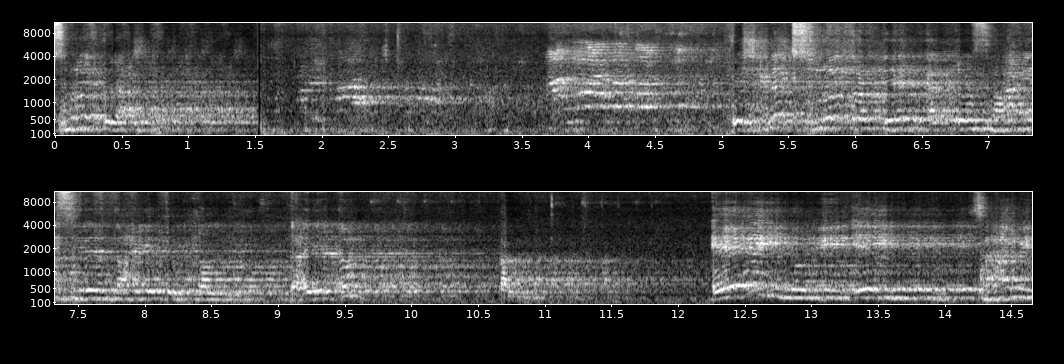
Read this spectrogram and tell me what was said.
সুরত করে আসতেন বেশিরভাগ সুরত রাখতেন একজন সাহাবি ছিলেন দাহিয়াতুল কালবি। দাহিয়াতুল কালবি। এই নবী এই সাহাবি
